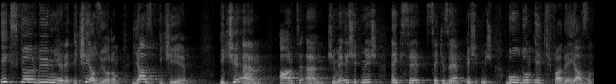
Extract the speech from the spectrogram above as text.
X gördüğüm yere 2 yazıyorum. Yaz 2'yi. 2m artı n kime eşitmiş? Eksi 8'e eşitmiş. Bulduğum ilk ifadeyi yazdım.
